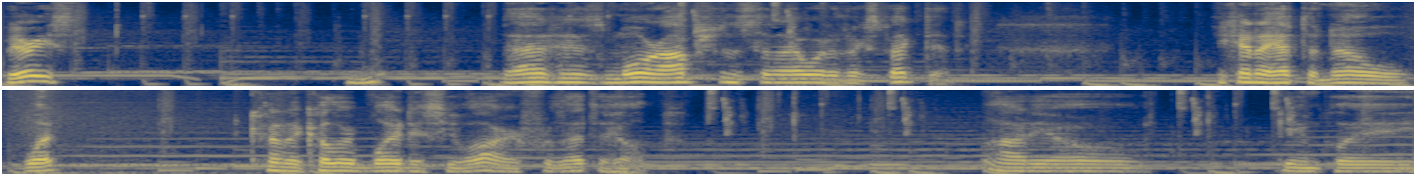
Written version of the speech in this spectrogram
very that has more options than I would have expected. You kind of have to know what kind of color blindness you are for that to help. Audio, gameplay.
